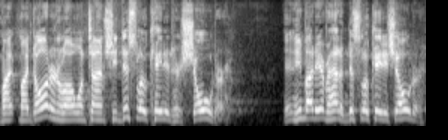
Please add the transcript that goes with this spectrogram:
my, my daughter-in-law one time she dislocated her shoulder anybody ever had a dislocated shoulder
